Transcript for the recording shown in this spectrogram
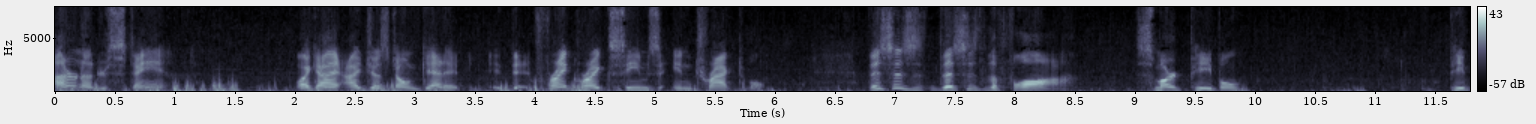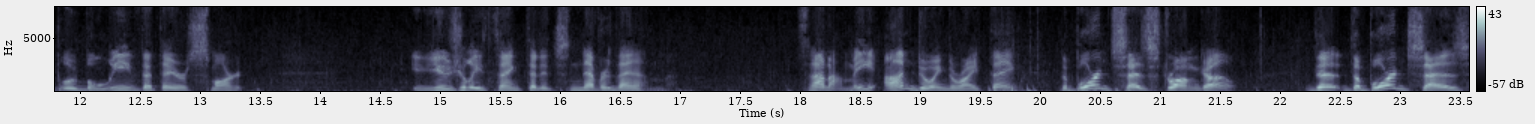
I don't understand. Like, I, I just don't get it. Frank Reich seems intractable. This is, this is the flaw. Smart people, people who believe that they are smart, usually think that it's never them. It's not on me. I'm doing the right thing. The board says strong go. The, the board says,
